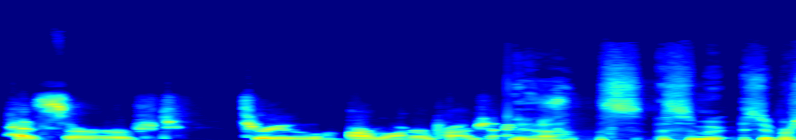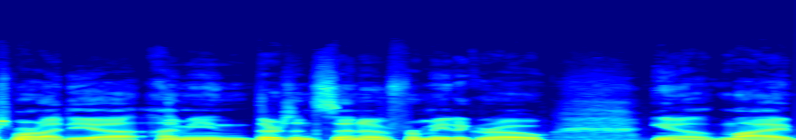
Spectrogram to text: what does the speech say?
has served through our water projects. Yeah, super smart idea. I mean, there's incentive for me to grow, you know, my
